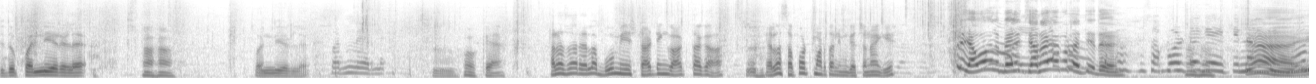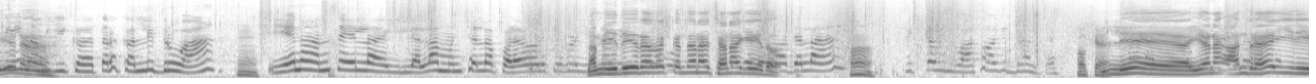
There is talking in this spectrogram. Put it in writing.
ಇದು ಪನ್ನೀರೆಳೆ ಹಾಂ ಹಾಂ. ಪನ್ನೀರ್ಳೆ ಪರ್ನೇರ್ಲೆ ಹಾಂ. ಓಕೆ. ಅಲ್ಲ ಸರ್ ಎಲ್ಲ ಭೂಮಿ ಸ್ಟಾರ್ಟಿಂಗ್ ಆಗ್ತಾಗ ಎಲ್ಲ ಸಪೋರ್ಟ್ ಮಾಡ್ತಾ ನಿಮಗೆ ಚೆನ್ನಾಗಿ? ಯಾವಾಗಲೂ ಬೆಳೆ ಚೆನ್ನಾಗಿ ಬರ್ತೈತಿ ಇದು. ಸಪೋರ್ಟ್ ಐತಿ? ನಮ್ಗೆ. ಈ ತರ ಕಲ್ಲಿದ್ರು ಏನ ಏನು ಅನ್ಸೇ ಇಲ್ಲ. ಇಲ್ಲೆಲ್ಲ ಮುಂಚೆಲ್ಲ ಪಳವಳಿಕೆಗಳು ನಮ್ಮ ಇದು ಇರೋದಕ್ಕಿಂತ ಚೆನ್ನಾಗಿ ಇದು. ಅದೆಲ್ಲ ಇಲ್ಲಿ ವಾಸವಾಗಿದ್ರಂತೆ. ಓಕೆ. ಇಲ್ಲಿ ಏನ ಅಂದ್ರೆ ಈ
